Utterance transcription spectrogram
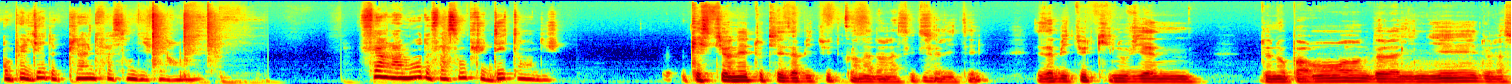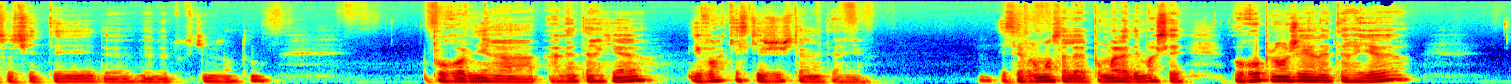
On peut le dire de plein de façons différentes. Faire l'amour de façon plus détendue. Questionner toutes les habitudes qu'on a dans la sexualité, des habitudes qui nous viennent de nos parents, de la lignée, de la société, de, tout ce qui nous entoure, pour revenir à l'intérieur et voir qu'est-ce qui est juste à l'intérieur. Et c'est vraiment ça, pour moi, la démarche, c'est replonger à l'intérieur,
